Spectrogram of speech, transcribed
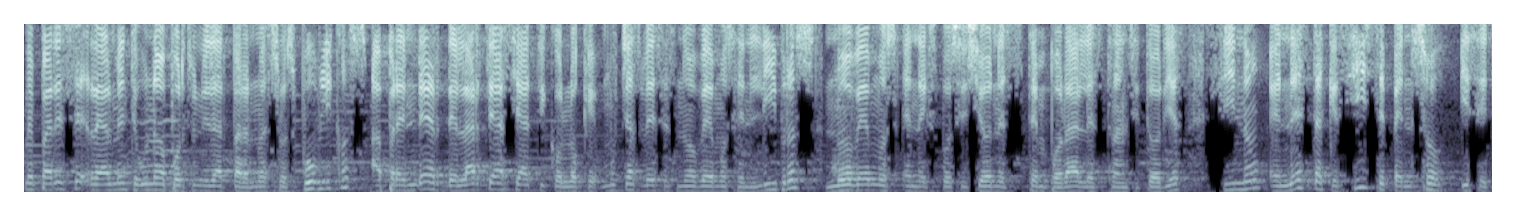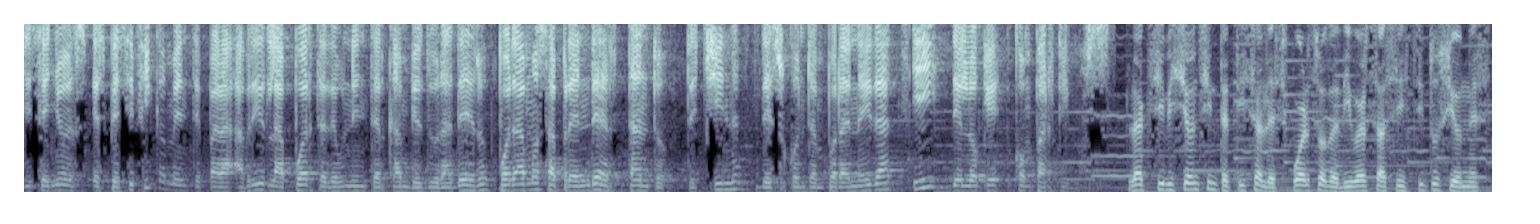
Me parece realmente una oportunidad para nuestros públicos aprender del arte asiático lo que muchas veces no vemos en libros, no vemos en exposiciones temporales transitorias, sino en esta que sí se pensó y se diseñó específicamente para abrir la puerta de un intercambio duradero, podamos aprender tanto de China, de su contemporaneidad y de lo que compartimos. La exhibición sintetiza el esfuerzo de diversas instituciones,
